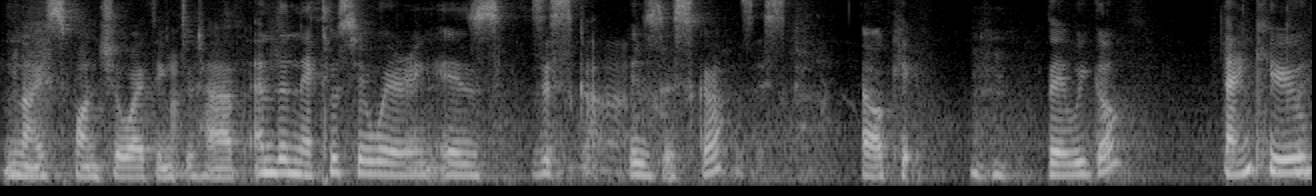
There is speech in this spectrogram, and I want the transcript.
nice poncho I think to have. And the necklace you're wearing is Zsiska. is Zsiska. Zsiska. Okay, there we go. Thank you.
